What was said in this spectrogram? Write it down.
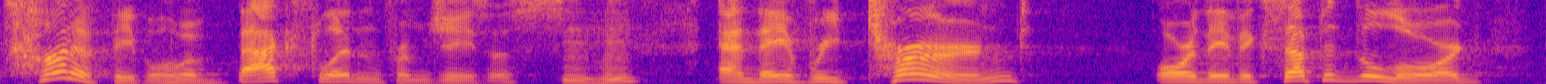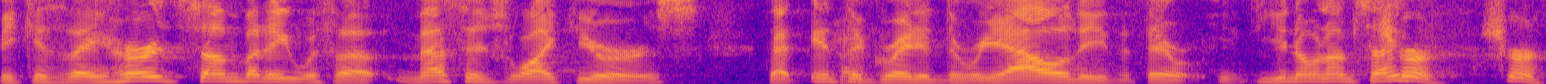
ton of people who have backslidden from Jesus, and they've returned or they've accepted the Lord because they heard somebody with a message like yours that integrated the reality that they're, you know what I'm saying? Sure, sure.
